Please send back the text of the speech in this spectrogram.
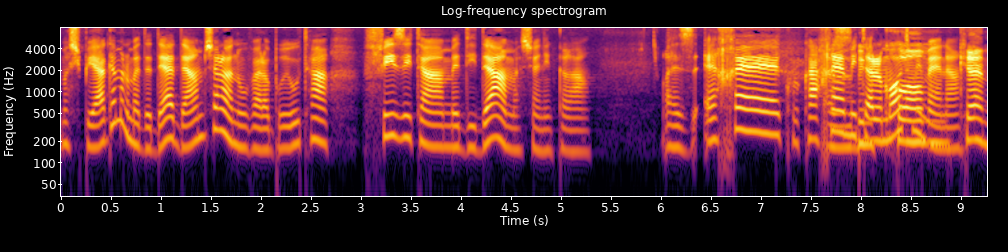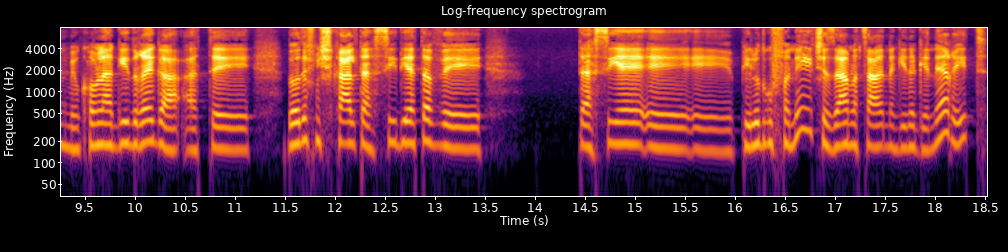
משפיעה גם על מדדי הדם שלנו ועל הבריאות הפיזית המדידה, מה שנקרא. אז איך אה, כל כך אה, מתעלמות במקום, ממנה? כן, במקום להגיד, רגע, את אה, בעודף משקל תעשי דיאטה ותעשי אה, אה, פעילות גופנית, שזו ההמלצה, נגיד, הגנרית,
